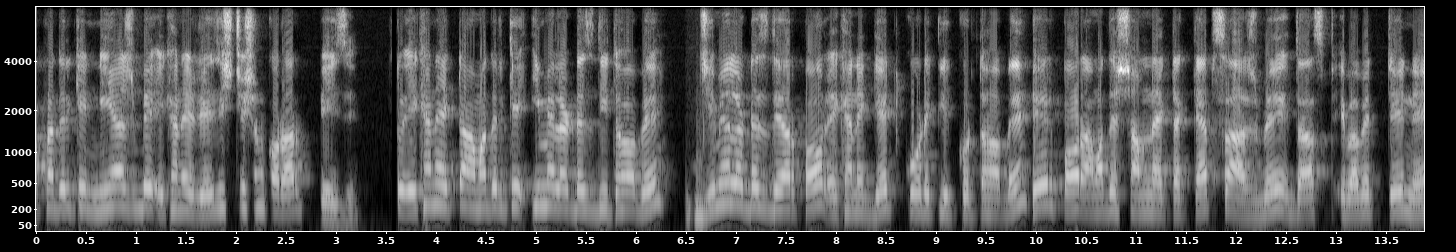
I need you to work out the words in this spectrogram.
আপনাদেরকে নিয়ে আসবে এখানে রেজিস্ট্রেশন করার পেজে তো এখানে একটা আমাদেরকে ইমেল অ্যাড্রেস দিতে হবে। জিমেল অ্যাড্রেস দেওয়ার পর এখানে গেট কোডে ক্লিক করতে হবে। এরপর আমাদের সামনে একটা ক্যাপসা আসবে। জাস্ট এভাবে টেনে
